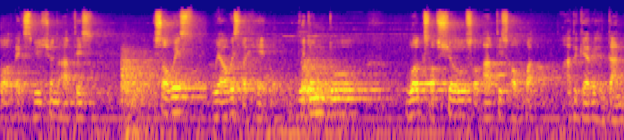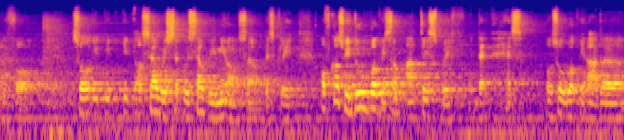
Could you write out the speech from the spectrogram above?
or exhibition artists it's always we are always ahead. We don't do works or shows or artists or what other galleries have done before. So it, it, it ourselves we, we self renew ourselves basically. Of course, we do work with some artists with that has also worked with other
